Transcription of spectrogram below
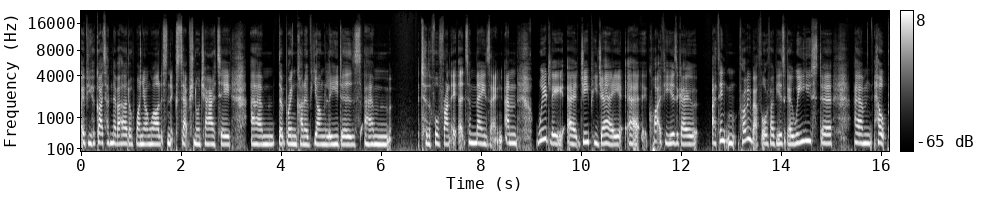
if you guys have never heard of One Young World, it's an exceptional charity um, that bring kind of young leaders. Um, to the forefront, it, it's amazing. And weirdly, uh, GPJ uh, quite a few years ago I think probably about four or five years ago, we used to um, help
